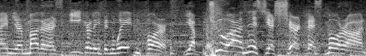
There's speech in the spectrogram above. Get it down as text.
Time your mother has eagerly been waiting for. You chew on this, you shirtless moron.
